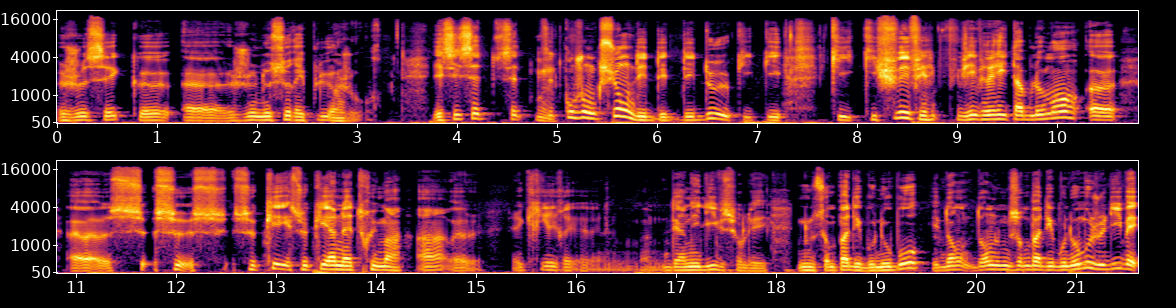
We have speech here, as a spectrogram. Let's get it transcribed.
je sais que euh, je ne serai plus un jour. Et c'est cette, cette, hmm. conjonction des, des, deux qui, qui, qui, qui fait, véritablement euh, ce, ce, ce qu'est un être humain. Hein, écrit euh, un dernier livre sur les Nous ne sommes pas des bonobos. Et dans, Nous ne sommes pas des bonobos, je dis, mais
